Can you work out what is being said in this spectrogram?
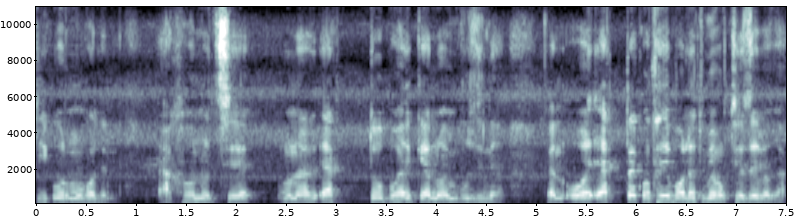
কী করব বলেন? এখন হচ্ছে ওনার এক তো ভয় কেন আমি বুঝি না। কারণ ও একটা কথাই বলে, তুমি আমাকে থেয়ে যাবে গা,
